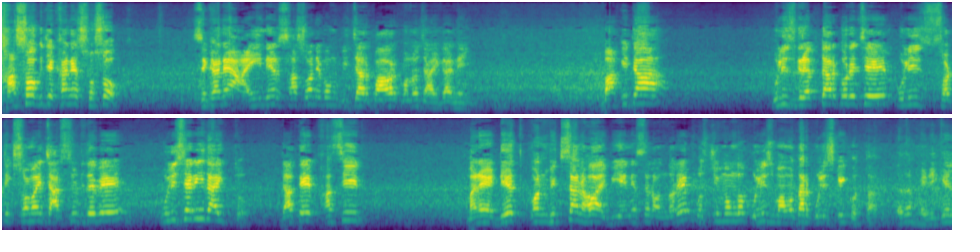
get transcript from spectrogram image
শাসক যেখানে শোষক, সেখানে আইনের শাসন এবং বিচার পাওয়ার কোনো জায়গা নেই। বাকিটা পুলিশ গ্রেপ্তার করেছে, পুলিশ সঠিক সময় চার্জশিট দেবে, পুলিশেরই দায়িত্ব যাতে ফাঁসির মানে ডেথ কনভিকশন হয় বিএনএস এর অন্দরে, পশ্চিমবঙ্গ পুলিশ মমতার পুলিশকেই করতে হবে। দাদা মেডিকেল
